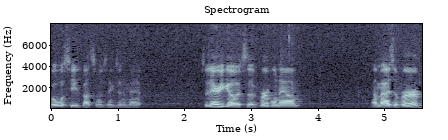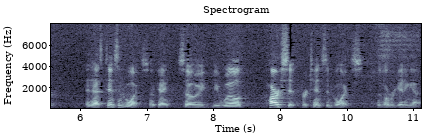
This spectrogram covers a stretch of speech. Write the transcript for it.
but we'll see about some of those things in a minute. So there you go. It's a verbal noun. Um, as a verb, it has tense and voice. Okay, so you will parse it for tense and voice. Is what we're getting at.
